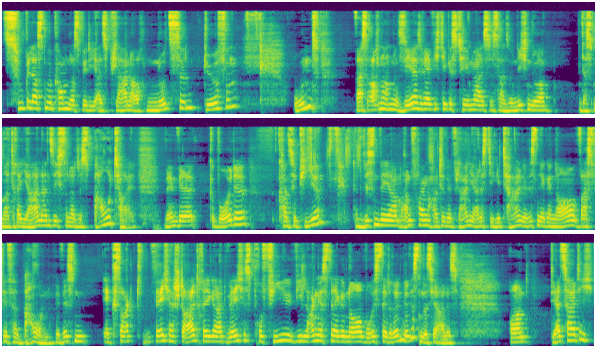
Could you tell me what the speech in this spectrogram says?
zugelassen bekommen, dass wir die als Planer auch nutzen dürfen. Und was auch noch ein sehr, sehr wichtiges Thema ist, ist also nicht nur das Material an sich, sondern das Bauteil. Wenn wir Gebäude konzipieren, dann wissen wir ja am Anfang, heute wir planen ja alles digital, wir wissen ja genau, was wir verbauen. Wir wissen exakt, welcher Stahlträger hat welches Profil, wie lang ist der genau, wo ist der drin, wir wissen das ja alles. Und derzeitig,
